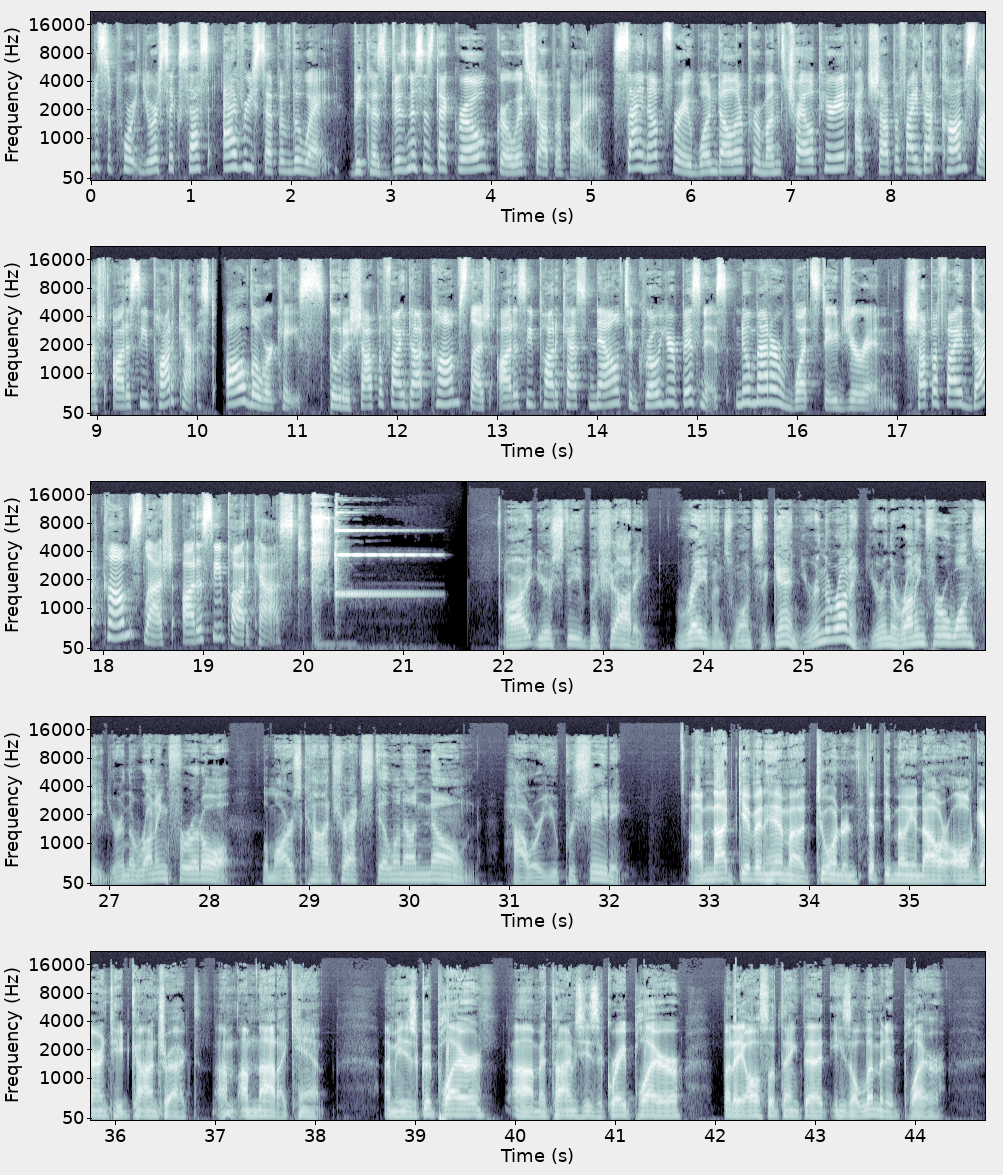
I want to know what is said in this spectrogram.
to support your success every step of the way. Because businesses that grow, grow with Shopify. Sign up for a $1 per month trial period at shopify.com slash odyssey podcast, all lowercase. Go to shopify.com slash odyssey podcast now to grow your business no matter what stage you're in. Shopify.com slash odyssey podcast. All right, you're Steve Bisciotti. Ravens, once again, you're in the running. You're in the running for a one seed. You're in the running for it all. Lamar's contract still an unknown. How are you proceeding? I'm not giving him a $250 million all guaranteed contract. I'm, I'm not. I can't. I mean, he's a good player. Um, at times, he's a great player, but I also think that he's a limited player.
